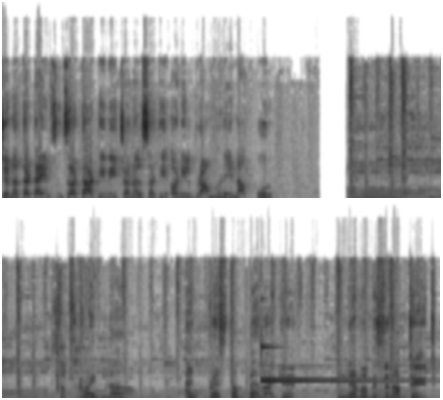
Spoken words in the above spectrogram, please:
जनता टाइम्स जटा टीव्ही चॅनलसाठी Anil Brahmane Nagpur. Subscribe now and press the bell icon never miss an update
